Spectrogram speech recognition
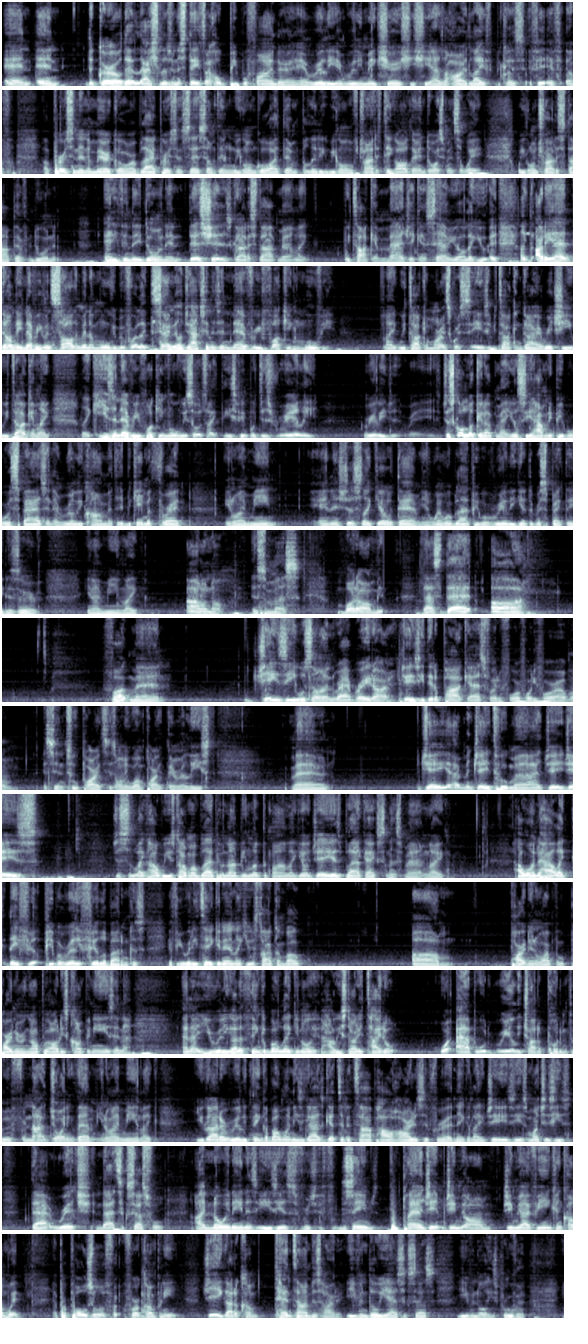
And and the girl that actually lives in the states, I hope people find her and really and really make sure she she has a hard life because if it, if if a person in America or a black person says something, we gonna go out them politically. We gonna try to take all their endorsements away. We gonna try to stop them from doing anything they're doing. And this shit has got to stop, man. Like we talking Magic and Samuel. Like you, eh, like are they that dumb? They never even saw them in a movie before. Like Samuel Jackson is in every fucking movie. Like we talking Martin Scorsese, we talking Guy Ritchie, we talking like, like he's in every fucking movie. So it's like these people just really, really, just, just go look it up, man. You'll see how many people were spazzing and really commented. It became a thread. You know what I mean? And it's just like, yo, damn, you know, when will black people really get the respect they deserve? You know what I mean? Like, I don't know. It's a mess. But um that's that. Uh fuck man. Jay Z was on Rap Radar. Jay Z did a podcast for the 444 album. It's in two parts. There's only one part been released. Man, Jay, yeah, man, Jay too, man. Jay, Jay's just like how we was talking about black people not being looked upon. Like, yo, Jay is black excellence, man. Like, I wonder how like they feel, people really feel about him. Because if you really take it in, like he was talking about, um, partnering up, partnering up with all these companies and and uh, you really got to think about like you know how he started Tidal, what Apple would really try to put him through for not joining them. You know what I mean? Like you got to really think about when these guys get to the top, how hard is it for a nigga like Jay Z? As much as he's that rich and that successful, I know it ain't as easy as for, for the same plan Jimmy um Jimmy Iovine can come with a proposal for, for a company. Jay got to come ten times as harder, even though he has success, even though he's proven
